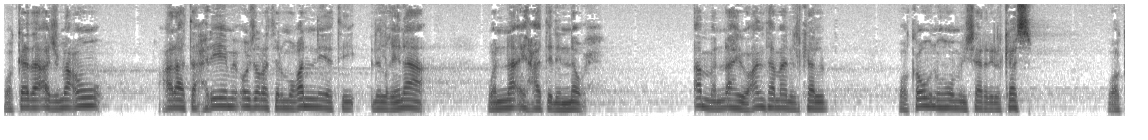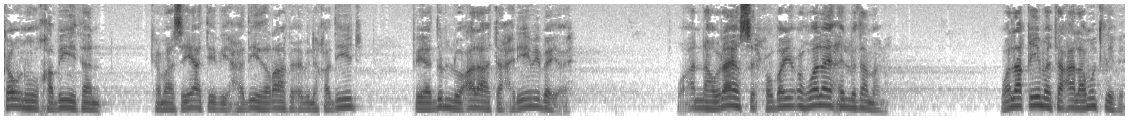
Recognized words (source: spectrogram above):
وكذا أجمعوا على تحريم أجرة المغنية للغناء والنائحة للنوح. أما النهي عن ثمن الكلب وكونه من شر الكسب وكونه خبيثا كما سيأتي في حديث رافع بن خديج فيدل على تحريم بيعه. وأنه لا يصح بيعه ولا يحل ثمنه ولا قيمة على متلفه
